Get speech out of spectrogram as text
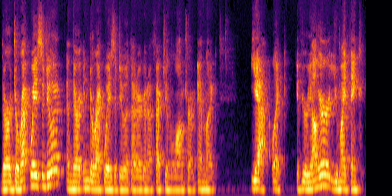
there are direct ways to do it and there are indirect ways to do it that are going to affect you in the long term. And like, yeah, like if you're younger, you might think,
